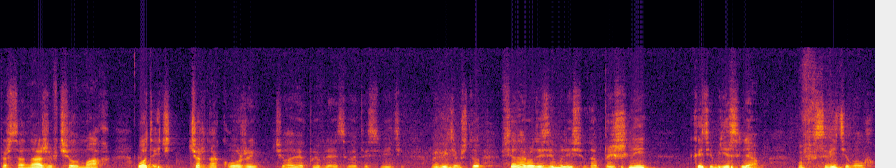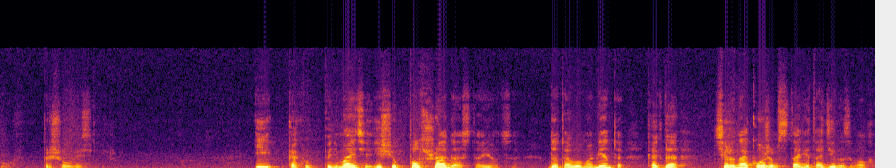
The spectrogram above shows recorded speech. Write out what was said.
персонажей в челмах. Вот и чернокожий человек появляется в этой свите. Мы видим, что все народы Земли сюда пришли к этим яслям в свите волхвов. Пришел весь мир. И, как вы понимаете, еще полшага остается до того момента, когда чернокожим станет один из волхвов.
